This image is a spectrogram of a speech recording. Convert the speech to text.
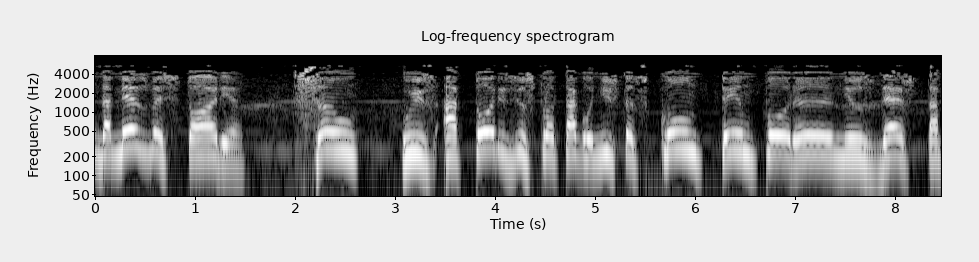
da mesma história, são os atores e os protagonistas contemporâneos desta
